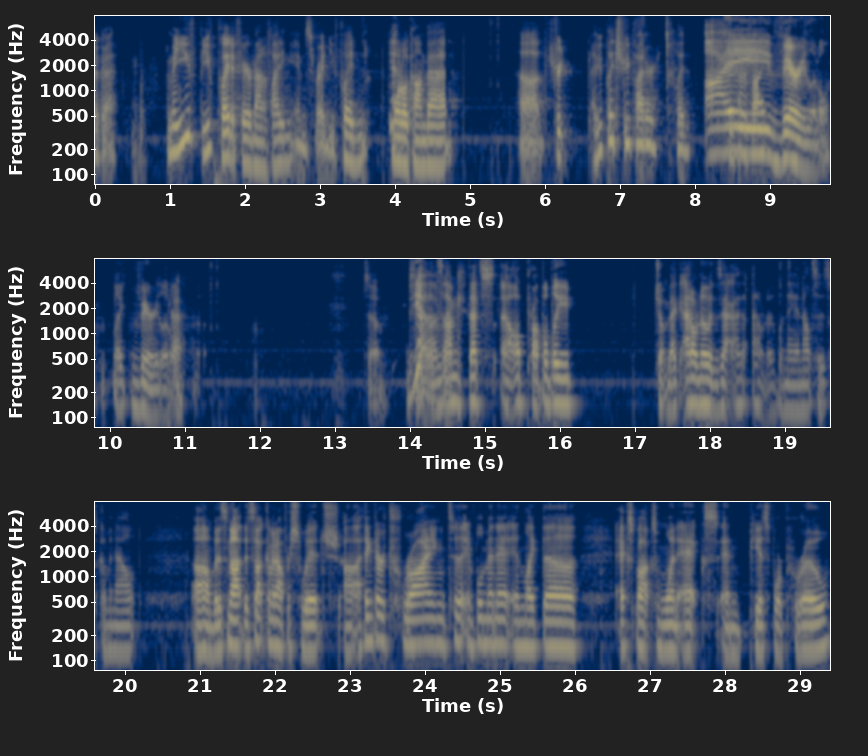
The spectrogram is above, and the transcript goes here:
Okay. I mean, you've you've played a fair amount of fighting games, right? You've played Yeah. Mortal Kombat, uh, Street. Have you played Street Fighter? Played. I Five? very little, like very little. Okay. So yeah, Yeah, that's I'm, I'm- like- that's I'll probably jump back. I don't know exactly. I don't know when they announce that it's coming out, um, but it's not. It's not coming out for Switch. Uh, I think they're trying to implement it in like the Xbox One X and PS4 Pro,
